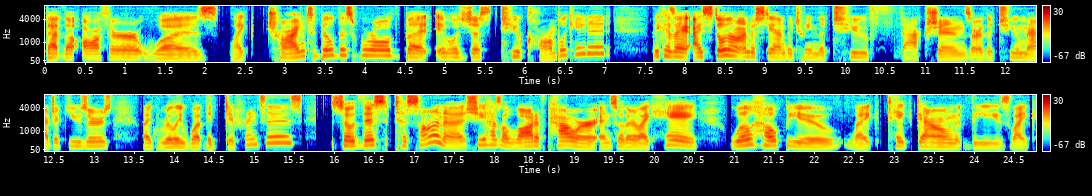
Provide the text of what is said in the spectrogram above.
that the author was like trying to build this world, but it was just too complicated because I, I still don't understand between the two factions or the two magic users, like really what the difference is. So this Tasana, she has a lot of power. And so they're like, hey, we'll help you like take down these like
